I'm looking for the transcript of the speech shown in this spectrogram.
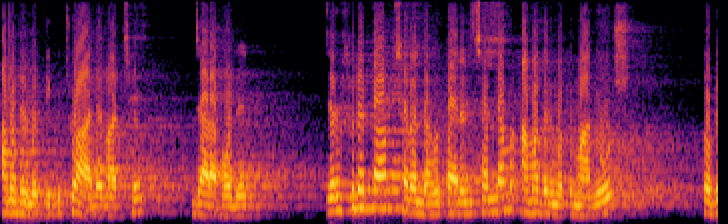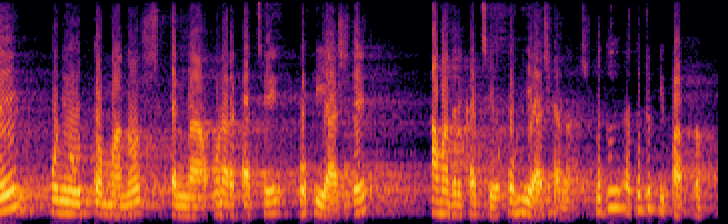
আমাদের মধ্যে কিছু আলেম আছে যারা বলেন যে রসুল পাক তাআলা সাল্লাম আমাদের মতো মানুষ তবে উনি উত্তম মানুষ কেননা ওনার কাছে ওহি আসে আমাদের কাছে ওহি আসে না। শুধু এতটুকু পার্থক্য,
